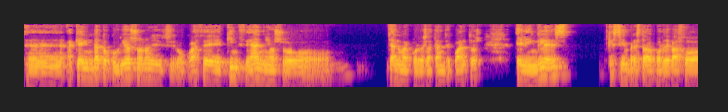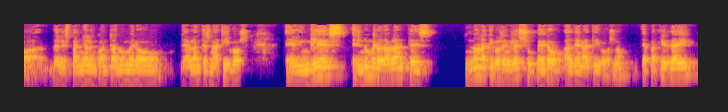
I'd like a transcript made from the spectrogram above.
Eh, aquí hay un dato curioso, ¿no? Hace 15 años o ya no me acuerdo exactamente cuántos, el inglés, que siempre ha estado por debajo del español en cuanto a número de hablantes nativos, el inglés, el número de hablantes no nativos de inglés superó al de nativos, ¿no? Y a partir de ahí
